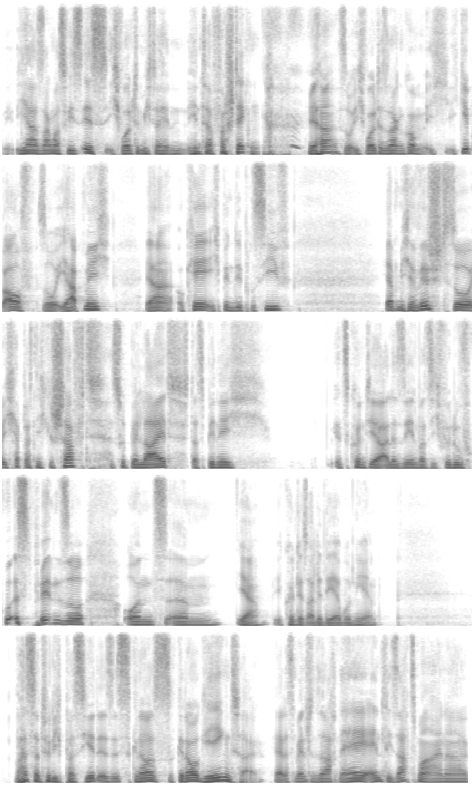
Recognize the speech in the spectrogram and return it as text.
ja, sagen wir es wie es ist. Ich wollte mich dahinter verstecken. ja, so, ich wollte sagen, komm, ich, ich gebe auf. So, ihr habt mich, ja, okay, ich bin depressiv. Ihr habt mich erwischt, so, ich habe das nicht geschafft. Es tut mir leid, das bin ich. Jetzt könnt ihr alle sehen, was ich für eine Wurst bin, so. Und ähm, ja, ihr könnt jetzt alle deabonnieren. Was natürlich passiert ist, ist genau das genaue Gegenteil. Ja, dass Menschen sagen, hey, endlich sagt's mal einer,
